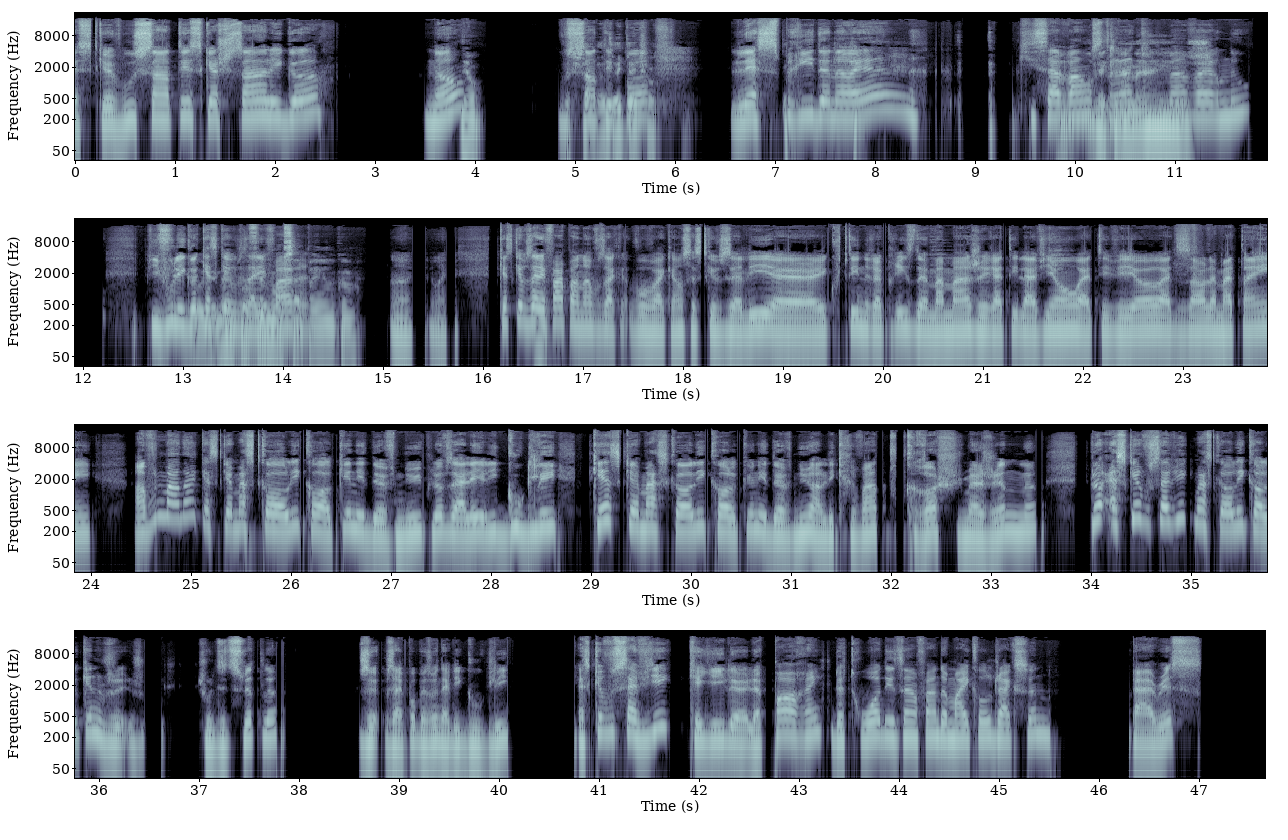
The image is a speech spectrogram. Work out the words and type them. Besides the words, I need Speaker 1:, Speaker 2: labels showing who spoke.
Speaker 1: Est-ce que vous sentez ce que je sens, les gars? Non?
Speaker 2: Non.
Speaker 1: Vous sentez pas l'esprit de Noël qui s'avance
Speaker 2: Ah, la
Speaker 1: tranquillement vers nous? Puis vous, les gars, qu'est-ce que vous allez faire?
Speaker 2: sapin encore.
Speaker 1: Ouais, ouais. Qu'est-ce que vous allez faire pendant vos, vos vacances? Est-ce que vous allez euh, écouter une reprise de Maman, j'ai raté l'avion à TVA à 10 h le matin? En vous demandant qu'est-ce que Macaulay Culkin est devenu, puis là, vous allez aller googler qu'est-ce que Macaulay Culkin est devenu en l'écrivant tout croche, j'imagine. Là, là est-ce que vous saviez que Macaulay Culkin, je, vous le dis tout de suite, là, vous n'avez pas besoin d'aller googler. Est-ce que vous saviez qu'il est le, parrain de trois des enfants de Michael Jackson? Paris,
